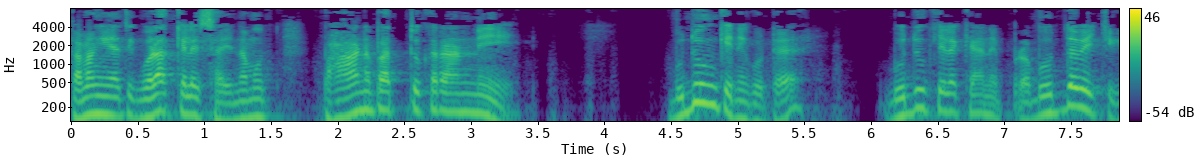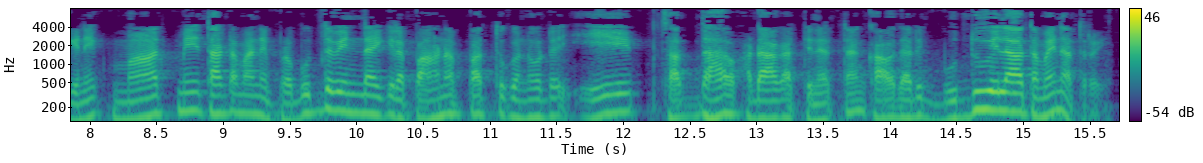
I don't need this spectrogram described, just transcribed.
Taman ඇති ගොඩක් කෙලෙසයි. නමුත් පහන පත්තු කරන්නේ බුදුන් කෙනෙකුට බුදු කියලා කියන්නේ ප්‍රබුද්ධ වෙච්ච කෙනෙක් මාත්මේ තටමනේ ප්‍රබුද්ධ වෙන්නයි කියලා පහනක් පත්තු කරනකොට ඒ සද්ධාව කඩාගත්තේ නැත්නම් කවදාද බුදු වෙලා තමයි නතර වෙන්නේ.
